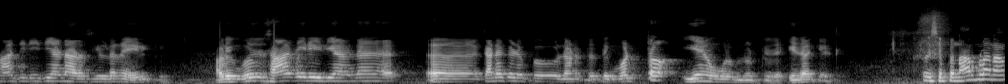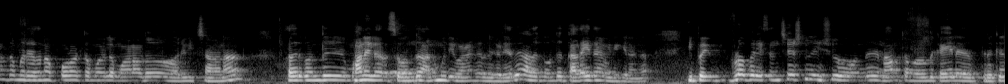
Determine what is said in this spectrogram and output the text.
சாதி ரீதியான அரசியல் தானே இருக்குது அப்படிங்கும்போது சாதி ரீதியான கணக்கெடுப்பு நடத்துறதுக்கு மட்டும் ஏன் உங்களுக்கு நொட்டுது? இதுதான் கேள்வி. இப்போ நார்மலாக நாம் தமிழ் எதனா போராட்டமோ இல்லை மாநாடோ அறிவிச்சாங்கன்னா அதற்கு வந்து மாநில அரசு வந்து அனுமதி வழங்குறது கிடையாது. அதுக்கு வந்து தடை தான் விதிக்கிறாங்க. இப்போ இவ்வளோ பெரிய சென்சேஷனல் இஷ்யூவை வந்து நாம் தமிழ் வந்து கையில் எடுத்துருக்கு.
